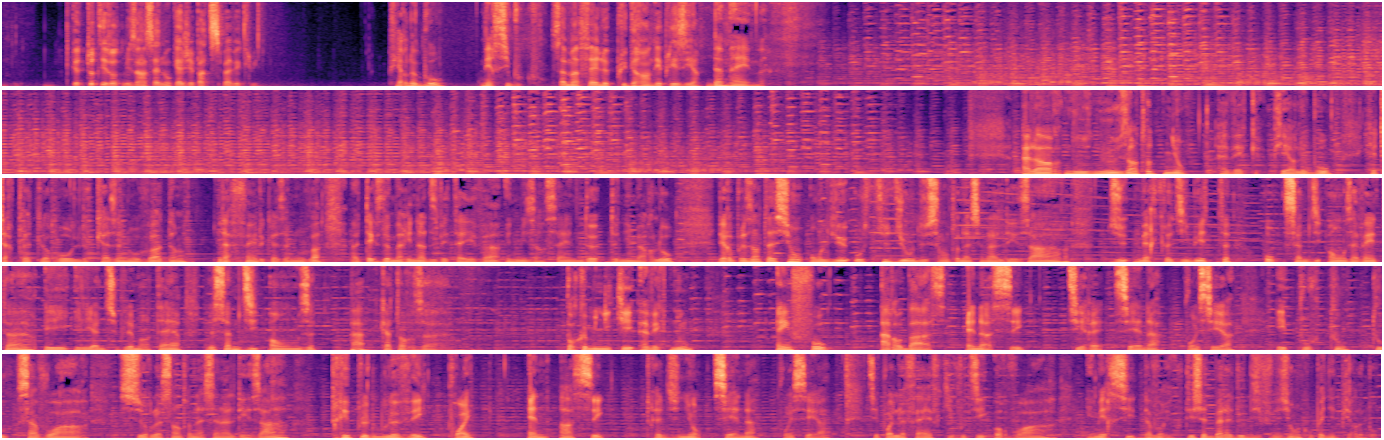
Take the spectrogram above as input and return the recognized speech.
que toutes les autres mises en scène auxquelles j'ai participé avec lui. Pierre Lebeau, merci beaucoup. Ça m'a fait le plus grand des plaisirs. De même. Alors, nous nous entretenions avec Pierre Lebeau, qui interprète le rôle de Casanova dans La fin de Casanova, un texte de Marina Zvetaeva, une mise en scène de Denis Marlot. Les représentations ont lieu au studio du Centre national des arts du mercredi 8 au samedi 11 à 20h et il y a une supplémentaire le samedi 11 à 14h. Pour communiquer avec nous, info nac cna.ca et pour tout, tout savoir sur le Centre national des arts, www.nac-cna.ca. C'est Paul Lefebvre qui vous dit au revoir et merci d'avoir écouté cette balado-diffusion en compagnie de Pierre Lebeau.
